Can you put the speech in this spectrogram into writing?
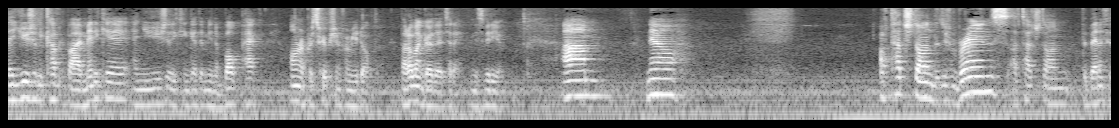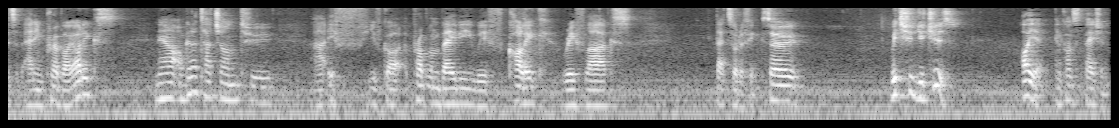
they're usually covered by Medicare, and you usually can get them in a bulk pack on a prescription from your doctor. But I won't go there today in this video. Um, now, I've touched on the different brands. I've touched on the benefits of adding probiotics. Now, I'm going to touch on to uh, if you've got a problem baby with colic, reflux, that sort of thing. So, which should you choose? Oh yeah, and constipation.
